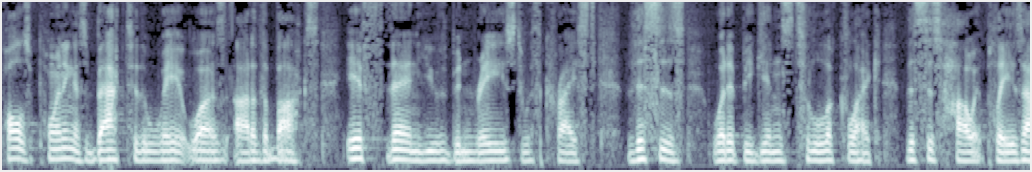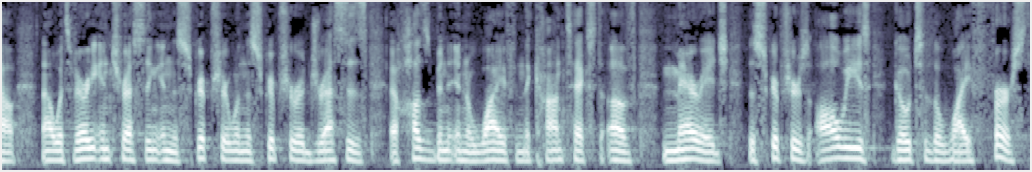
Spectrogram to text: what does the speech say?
Paul is pointing us back to the way it was out of the box. If then you've been raised with Christ, this is what it begins to look like. This is how it plays out. Now, what's very interesting in the scripture, when the scripture addresses a husband and a wife in the context of marriage, the scriptures always go to the wife first.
